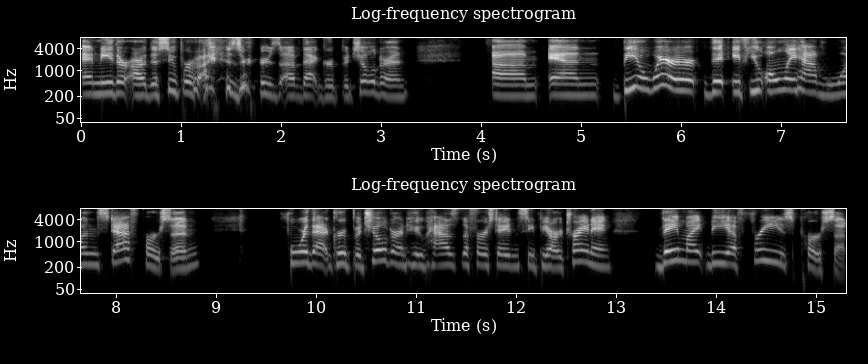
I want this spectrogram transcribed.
and neither are the supervisors of that group of children um, and be aware that if you only have one staff person for that group of children who has the first aid and CPR training, they might be a freeze person.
